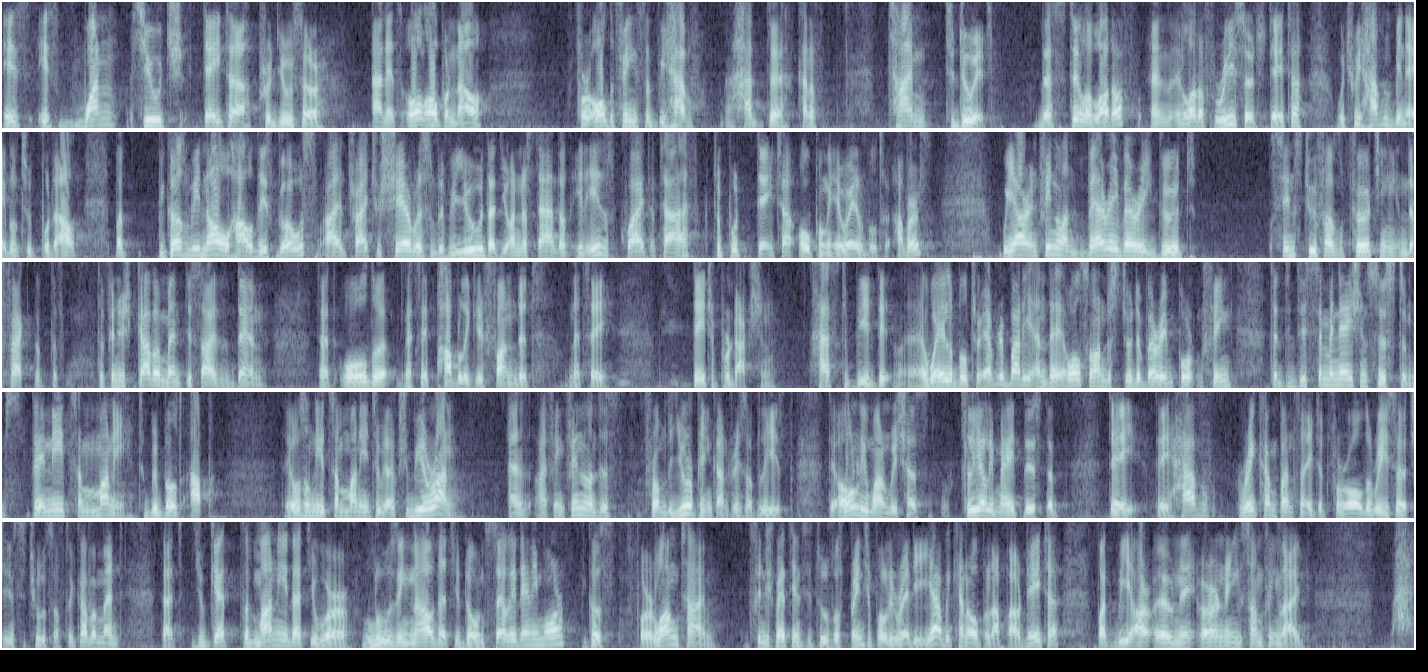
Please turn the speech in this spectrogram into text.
is, is one huge data producer, and it's all open now for all the things that we have had the kind of time to do it. There's still a lot of, and a lot of research data, which we haven't been able to put out, but because we know how this goes, I try to share this with you that you understand that it is quite a task to put data openly available to others. We are in Finland very, very good since 2013 in the fact that the, the Finnish government decided then that all the, let's say, publicly funded, let's say, data production has to be available to everybody and they also understood a very important thing that the dissemination systems they need some money to be built up they also need some money to actually be run. And i think finland is from the european countries at least the only one which has clearly made this that they they have recompensated for all the research institutes of the government that you get the money that you were losing now that you don't sell it anymore. Because for a long time Finnish Met Institute was principally ready, yeah, we can open up our data, but we are earning, earning something like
